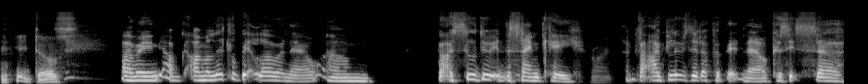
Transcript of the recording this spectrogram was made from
it does. I mean, I'm, I'm, a little bit lower now, um, but I still do it in the same key. Right. But I blues it up a bit now because it's, uh,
